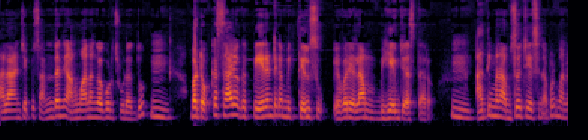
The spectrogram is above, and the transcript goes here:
అలా అని చెప్పేసి అందరినీ అనుమానంగా కూడా చూడొద్దు. బట్ ఒక్కసారి ఒక పేరెంట్గా మీకు తెలుసు ఎవరు ఎలా బిహేవ్ చేస్తారో. అది మనం అబ్జర్వ్ చేసినప్పుడు మన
